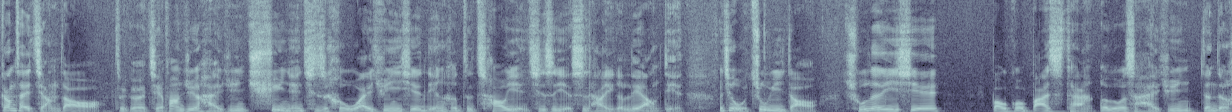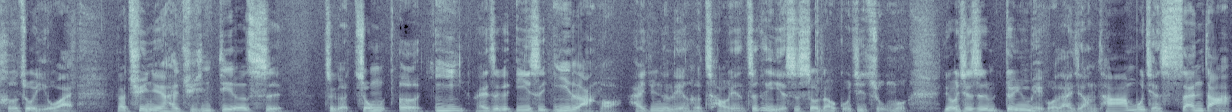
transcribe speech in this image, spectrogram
刚才讲到这个解放军海军去年其实和外军一些联合的操演，其实也是它一个亮点。而且我注意到，除了一些包括巴基斯坦、俄罗斯海军等等合作以外，那去年还举行第二次这个中俄伊，哎，这个伊是伊朗哦海军的联合操演，这个也是受到国际瞩目。尤其是对于美国来讲，它目前三大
